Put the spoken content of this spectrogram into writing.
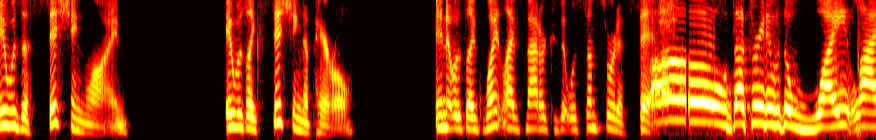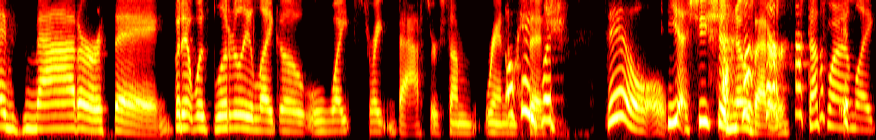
It was a fishing line. It was like fishing apparel and it was like white lives matter because it was some sort of fish. Oh that's right it was a white lives matter thing. But it was literally like a white striped bass or some random okay fish. but still. Yeah she should know better. That's why i'm like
